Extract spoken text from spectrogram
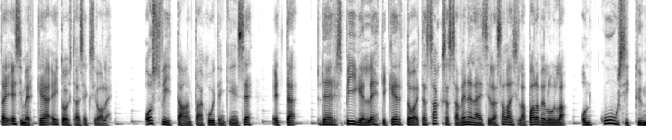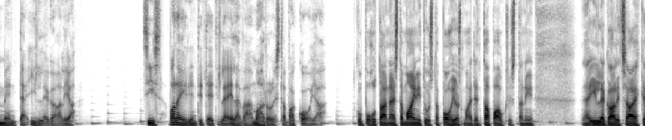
tai esimerkkejä ei toistaiseksi ole. Osviittaa antaa kuitenkin se, että Der Spiegel-lehti kertoo, että Saksassa venäläisillä salaisilla palveluilla on 60 illegaalia, siis valeidentiteetillä elävää mahdollista vakoojaa. Kun puhutaan näistä mainituista Pohjoismaiden tapauksista, niin nämä illegaalit saa ehkä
